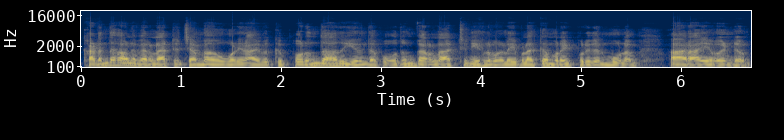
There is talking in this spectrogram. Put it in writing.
கடந்த கால வரலாற்று சம்பவங்களின் ஆய்வுக்கு பொருந்தாது இருந்த போதும் வரலாற்று நிகழ்வுகளை விளக்கமுறை புரிதல் மூலம் ஆராய வேண்டும்.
